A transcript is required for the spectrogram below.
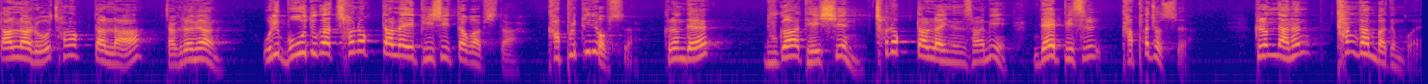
달러로 천억 달러. 자, 그러면 우리 모두가 천억 달러의 빚이 있다고 합시다. 갚을 길이 없어요. 그런데 누가 대신 천억 달러 있는 사람이 내 빚을 갚아줬어요. 그럼 나는 탕감받은 거예요.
